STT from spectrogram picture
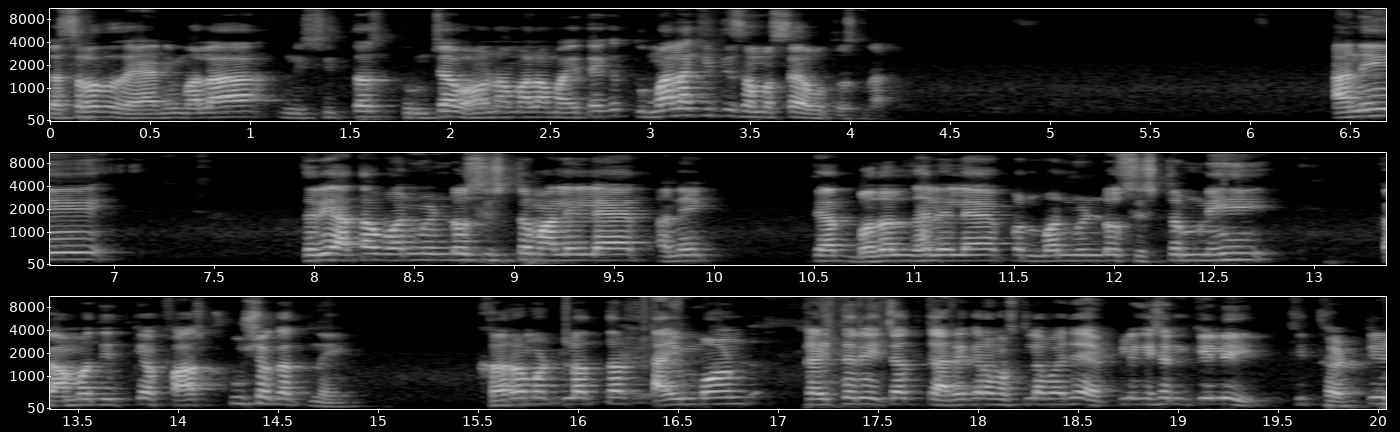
कसरतच आहे. आणि मला निश्चितच तुमच्या भावना मला माहीत आहे की तुम्हाला किती समस्या होत असणार. आणि तरी आता वन विंडो सिस्टम आलेल्या आहेत अनेक त्यात बदल झालेला आहे पण वन विंडो सिस्टमनेही कामं तितक्या फास्ट होऊ शकत नाही. खरं म्हटलं तर टाईम बॉन्ड काहीतरी याच्यात कार्यक्रम असला पाहिजे ॲप्लिकेशन केली की थर्टी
